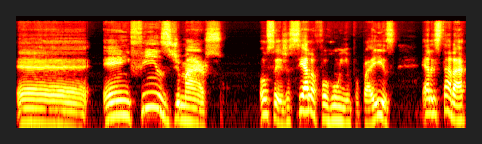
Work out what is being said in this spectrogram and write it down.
é, em fins de março. Ou seja, se ela for ruim para o país, ela estará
